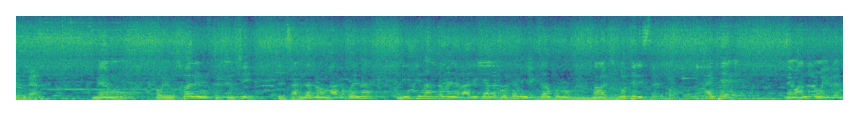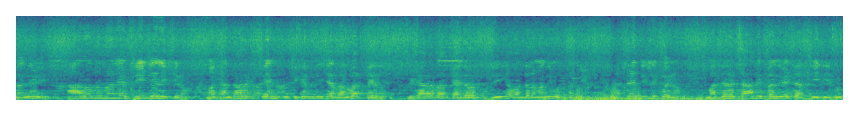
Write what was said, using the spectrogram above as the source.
చెప్పాను. మేము ఓ ఉస్మాన్ యూనివర్సిటీ నుంచి ఈ సందర్భం కాకపోయినా నీతివంతమైన రాజకీయాల కోసం ఈ ఎగ్జాంపుల్ మనకు స్ఫూర్తినిస్తుంది అయితే మేము అందరం ఇరవై మంది ఆ రోజుల్లోనే ఫ్రీ ట్రైన్ ఎక్కినాం. మాకు అంతవరకు ట్రైన్కు టికెట్ తీసేది అలవాటు లేదు. వికారాబాద్కి హైదరాబాద్కి ఫ్రీగా వందల మంది వస్తుంది అట్లే ఢిల్లీకి పోయినాం. మధ్యలో చాలా ఇబ్బంది పెట్టారు టీటీలు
